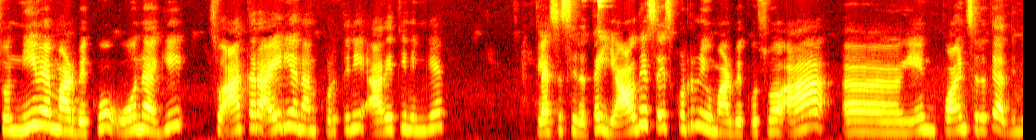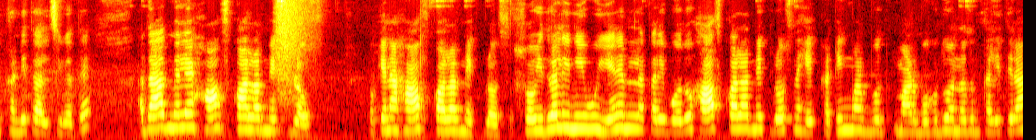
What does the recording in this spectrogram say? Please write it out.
ಸೊ ನೀವೇ ಮಾಡಬೇಕು ಓನ್ ಆಗಿ. ಸೊ ಆ ಥರ ಐಡಿಯಾ ನಾನು ಕೊಡ್ತೀನಿ. ಆ ರೀತಿ ನಿಮಗೆ ಕ್ಲಾಸಸ್ ಇರುತ್ತೆ. ಯಾವುದೇ ಸೈಜ್ ಕೊಟ್ಟರು ನೀವು ಮಾಡಬೇಕು. ಸೊ ಆ ಏನು ಪಾಯಿಂಟ್ಸ್ ಇರುತ್ತೆ ಅದು ನಿಮ್ಗೆ ಖಂಡಿತ ಅಲ್ಲಿ ಸಿಗುತ್ತೆ. ಅದಾದಮೇಲೆ ಹಾಫ್ ಕಾಲರ್ ನೆಕ್ ಬ್ಲೌಸ್ ಓಕೆನಾ half collar neck blouse so ಇದರಲ್ಲಿ ನೀವು ಏನೆಲ್ಲ ಕಲಿಬೋದು? ಹಾಫ್ ಕಾಲರ್ ನೆಕ್ ಬ್ಲೌಸ್ನ ಹೇಗೆ ಕಟಿಂಗ್ ಮಾಡ್ಬೋದು, ಮಾಡಬಹುದು ಅನ್ನೋದನ್ನ ಕಲಿತೀರಾ?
